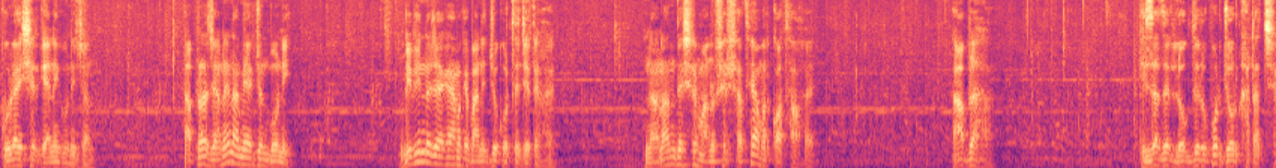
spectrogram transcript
কুরাইশের জ্ঞানী গুণীজন আপনারা জানেন আমি একজন বণিক। বিভিন্ন জায়গায় আমাকে বাণিজ্য করতে যেতে হয়। নানান দেশের মানুষের সাথে আমার কথা হয়। আব্রাহা হিজাজের লোকদের উপর জোর খাটাচ্ছে।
